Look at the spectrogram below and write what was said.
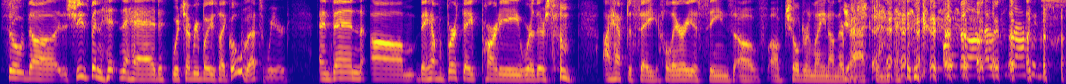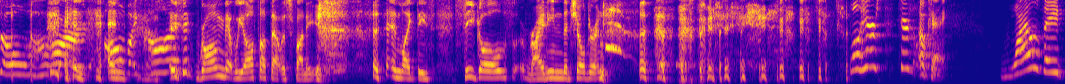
so the she's been hit in the head, which everybody's like, "Oh, that's weird." And then um, they have a birthday party where there's some, I have to say, hilarious scenes of of children laying on their Yes. backs and, and Oh god, I was laughing so hard. oh and my god. Is it wrong that we all thought that was funny? and like these seagulls riding the children. Well, here's here's okay. While they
